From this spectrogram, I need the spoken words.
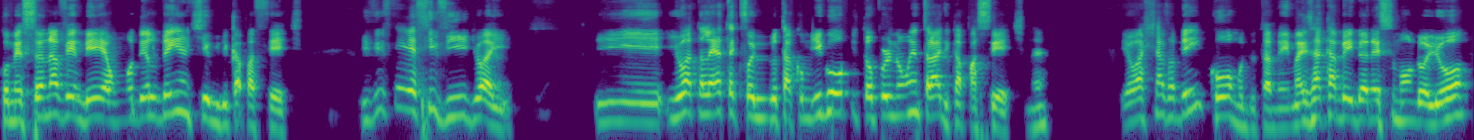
começando a vender, é um modelo bem antigo de capacete. Existe esse vídeo aí. E, e, o atleta que foi lutar comigo optou por não entrar de capacete, né? Eu achava bem incômodo também, mas acabei dando esse mondolhô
